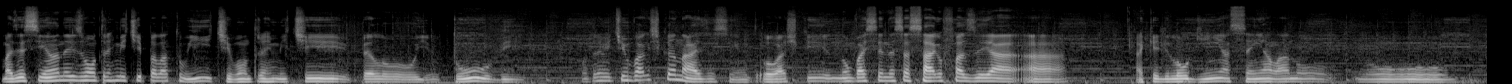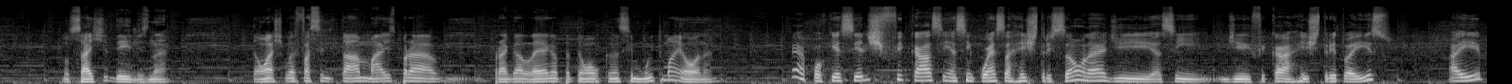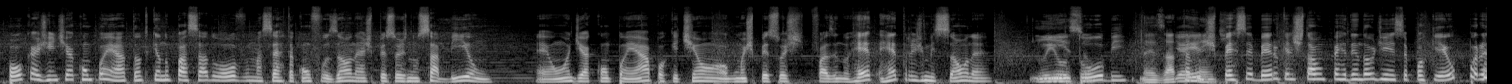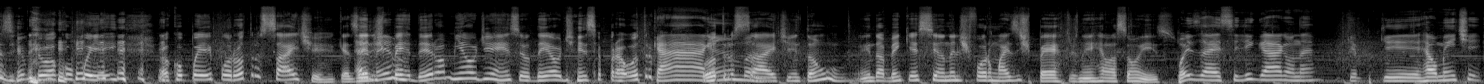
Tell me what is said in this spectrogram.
Mas esse ano eles vão transmitir pela Twitch, vão transmitir pelo YouTube, vão transmitir em vários canais, assim. Eu acho que não vai ser necessário fazer a, a aquele login, a senha lá no, no, no site deles, né? Então acho que vai facilitar mais para pra galera para ter um alcance muito maior, né? É, porque se eles ficassem assim com essa restrição, né, de assim, de ficar restrito a isso, aí pouca gente ia acompanhar, tanto que no passado houve uma certa confusão, né? As pessoas não sabiam é, onde acompanhar, porque tinham algumas pessoas fazendo re retransmissão, né? No Isso, YouTube. Exatamente. E aí eles perceberam que eles estavam perdendo audiência, porque eu, por exemplo, eu acompanhei, eu acompanhei por outro site. Quer dizer, é eles mesmo? perderam a minha audiência, eu dei audiência para outro, outro site. Então, ainda bem que esse ano eles foram mais espertos né, em relação a isso. Pois é, se ligaram, né? Porque, porque realmente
